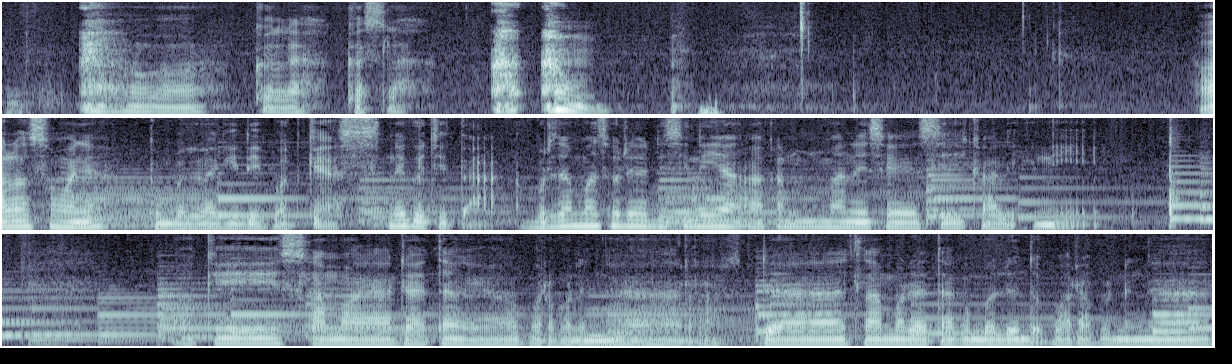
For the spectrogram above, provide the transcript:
Oke lah, gas lah. Halo semuanya, kembali lagi di podcast Nego Cita bersama Surya di sini yang akan menemani sesi kali ini. Oke, selamat datang ya para pendengar dan selamat datang kembali untuk para pendengar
